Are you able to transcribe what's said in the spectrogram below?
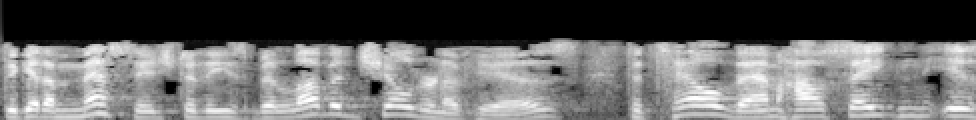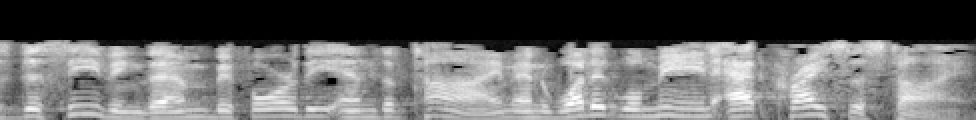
to get a message to these beloved children of his to tell them how Satan is deceiving them before the end of time and what it will mean at crisis time.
